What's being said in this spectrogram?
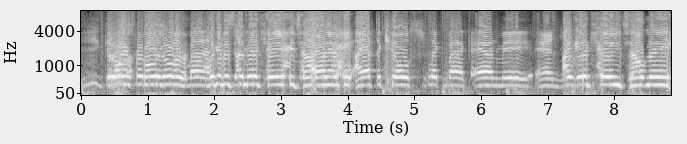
Get away from falling me, over. Look at this. I'm in a cage. I have, me. to, I have to kill Slickback and me and you. I'm in a cage. Help me.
